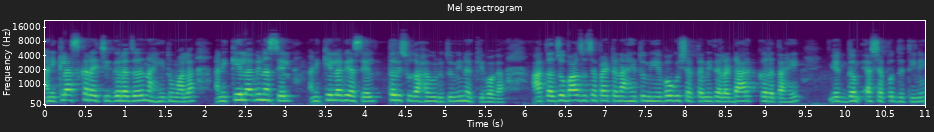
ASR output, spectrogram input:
आणि क्लास करायची गरज नाही तुम्हाला. आणि केला बी नसेल आणि केला बी असेल तरीसुद्धा हा व्हिडिओ तुम्ही नक्की बघा. आता जो बाजूचा पॅटर्न आहे तुम्ही हे बघू शकता. मी त्याला डार्क करत आहे एकदम अशा पद्धतीने.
